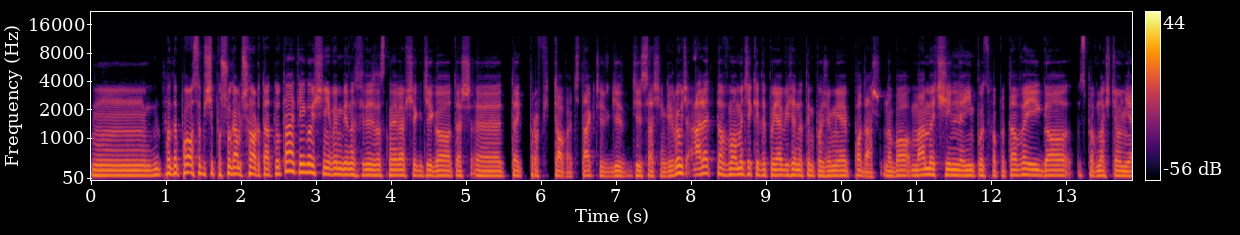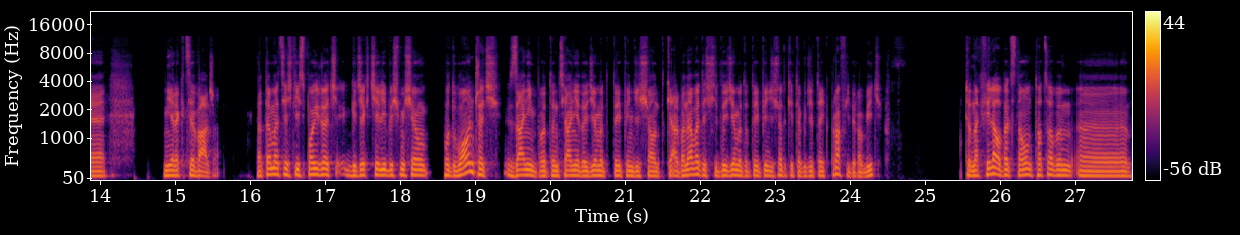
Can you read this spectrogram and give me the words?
Mm, po, po osobiście poszukam shorta tutaj jakiegoś, nie wiem, będę wtedy zastanawiał się, gdzie go też e, take profitować, tak, czyli gdzie, gdzie zasięg robić, ale to w momencie, kiedy pojawi się na tym poziomie podaż, no bo mamy silny impuls popytowy i go z pewnością nie, nie lekceważę. Natomiast jeśli spojrzeć, gdzie chcielibyśmy się podłączyć, zanim potencjalnie dojdziemy do tej 50, albo nawet jeśli dojdziemy do tej 50, to gdzie take profit robić, to na chwilę obecną to, co bym e,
